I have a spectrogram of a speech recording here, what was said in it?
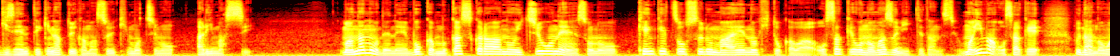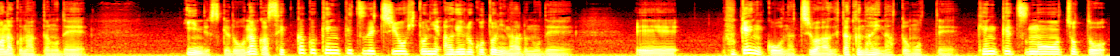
偽善的なというか、まあ、そういう気持ちもありますし。まあ、なのでね、僕は昔から、あの、一応ね、その、献血をする前の日とかは、お酒を飲まずに行ってたんですよ。まあ、今お酒、普段飲まなくなったので、いいんですけど、なんかせっかく献血で血を人にあげることになるので、えー、不健康な血はあげたくないなと思って、献血のちょっと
